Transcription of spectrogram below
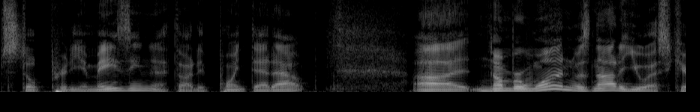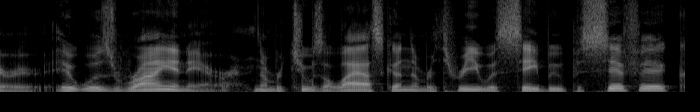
still pretty amazing. I thought I'd point that out. Uh, number one was not a U.S. carrier; it was Ryanair. Number two was Alaska. Number three was Cebu Pacific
